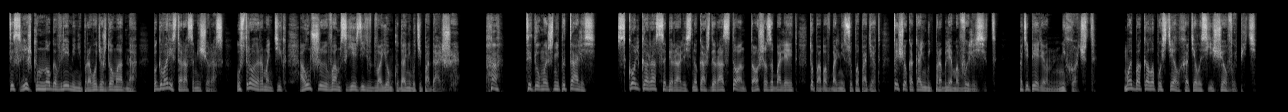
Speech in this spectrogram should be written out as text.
Ты слишком много времени проводишь дома одна. Поговори с Тарасом еще раз. Устрой романтик, а лучше вам съездить вдвоем куда-нибудь и подальше». «Ха! Ты думаешь, не пытались?» Сколько раз собирались, но каждый раз то Антоша заболеет, то папа в больницу попадет, то еще какая-нибудь проблема вылезет. А теперь он не хочет. Мой бокал опустел, хотелось еще выпить.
